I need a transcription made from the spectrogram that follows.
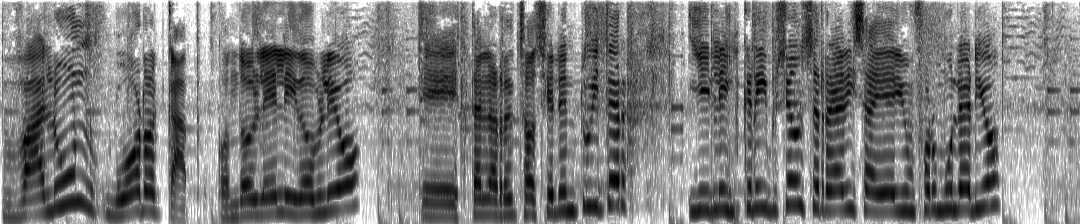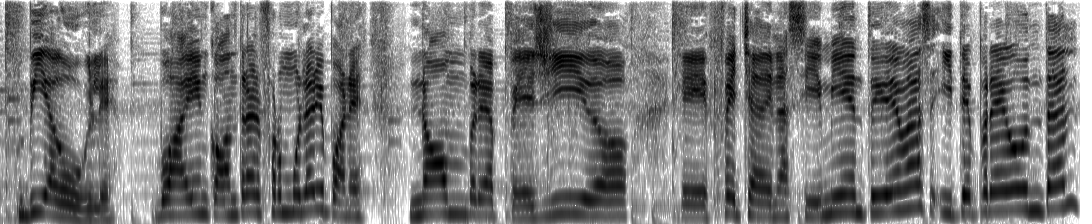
Balloon World Cup, con doble L y doble O. Eh, está la red social en Twitter. Y la inscripción se realiza, ahí hay un formulario vía Google. Vos ahí encontrás el formulario, pones nombre, apellido, eh, fecha de nacimiento y demás, y te preguntan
